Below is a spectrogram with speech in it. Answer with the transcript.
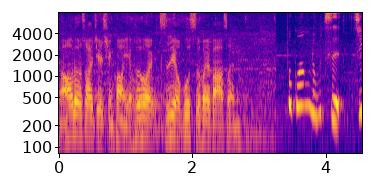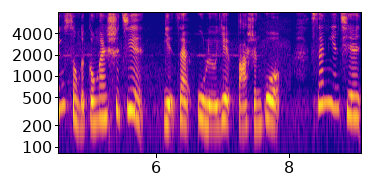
然后热衰竭情况也是会时有不时会发生。不光如此，惊悚的公安事件也在物流业发生过。三年前，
